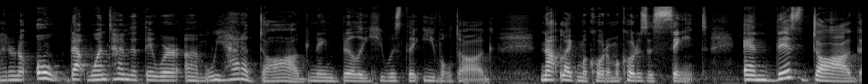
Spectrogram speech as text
I don't know. Oh, that one time that they were um we had a dog named Billy. He was the evil dog. Not like Makoto. Makoto's a saint. And this dog,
